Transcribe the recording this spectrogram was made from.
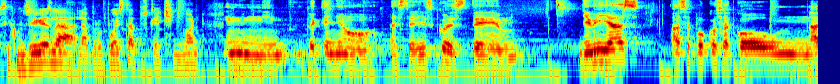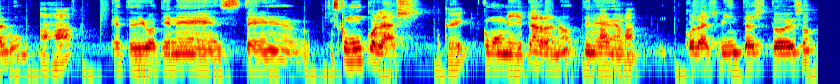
Si consigues la, la propuesta, pues qué chingón. un un pequeño asterisco. Este, Jimmy Jazz hace poco sacó un álbum Ajá, que te digo, tiene este. Es como un collage, ok. como mi guitarra, ¿no? Tiene Ajá, ajá. Collage vintage todo eso.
